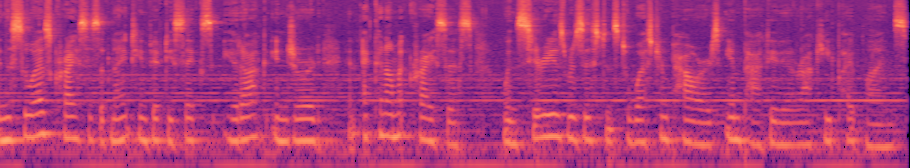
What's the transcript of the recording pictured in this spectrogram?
In the Suez Crisis of 1956, Iraq endured an economic crisis when Syria's resistance to Western powers impacted Iraqi pipelines.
